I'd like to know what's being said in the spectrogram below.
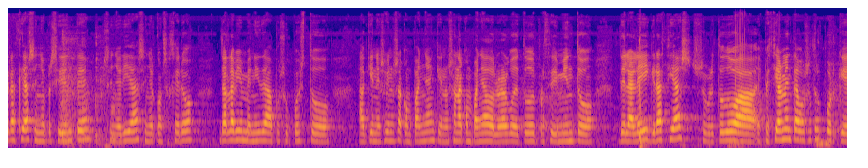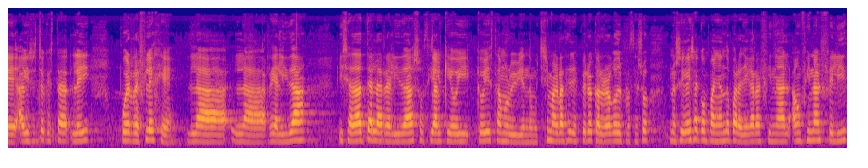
Gracias, señor presidente, señorías, señor consejero. Dar la bienvenida, por supuesto, a quienes hoy nos acompañan, que nos han acompañado a lo largo de todo el procedimiento de la ley. Gracias, sobre todo, a, especialmente a vosotros, porque habéis hecho que esta ley pues refleje la, realidad y se adapte a la realidad social que hoy, que hoy estamos viviendo. Muchísimas gracias y espero que a lo largo del proceso nos sigáis acompañando para llegar al final, a un final feliz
